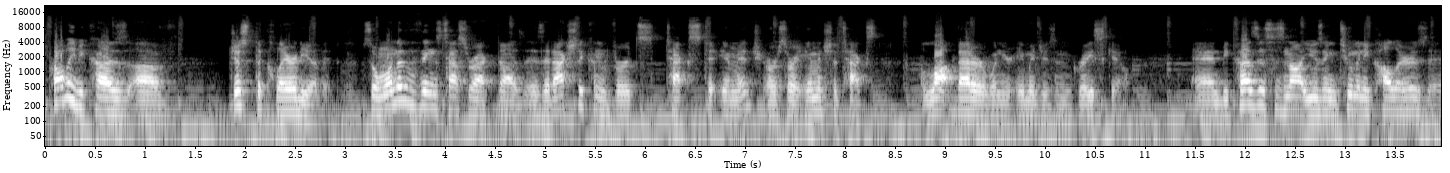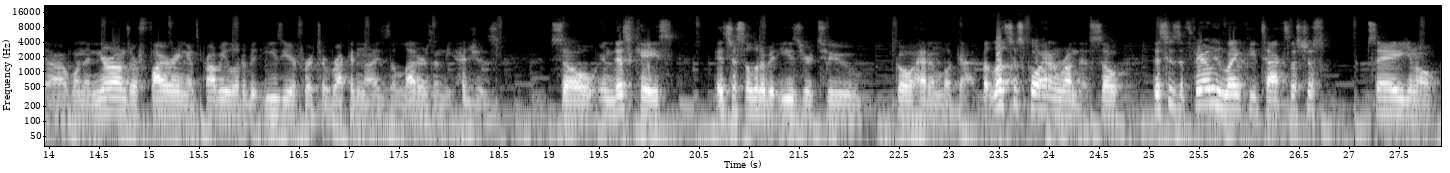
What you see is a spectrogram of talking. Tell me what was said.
probably because of just the clarity of it. So one of the things Tesseract does is it actually converts text to image, or sorry, image to text a lot better when your image is in grayscale. And because this is not using too many colors, uh, when the neurons are firing, it's probably a little bit easier for it to recognize the letters and the edges. So in this case, it's just a little bit easier to go ahead and look at. But let's just go ahead and run this. So this is a fairly lengthy text. Let's just say, you know,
